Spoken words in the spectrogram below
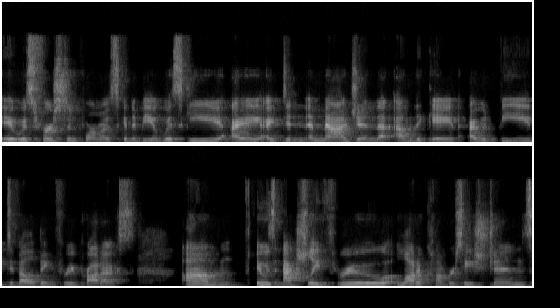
it was first and foremost going to be a whiskey. I, I didn't imagine that out of the gate I would be developing three products. Um, it was actually through a lot of conversations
